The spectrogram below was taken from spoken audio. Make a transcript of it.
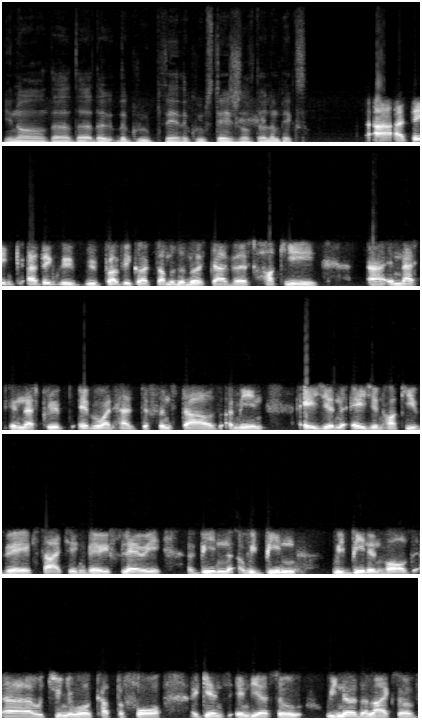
you know, the, the, the, the, group there, the group stage of the Olympics? Uh, I think I think we've, we've probably got some of the most diverse hockey uh, in that in that group. Everyone has different styles. I mean, Asian Asian hockey very exciting, very flary. I've been we've been we've been involved uh, with Junior World Cup before against India, so we know the likes of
